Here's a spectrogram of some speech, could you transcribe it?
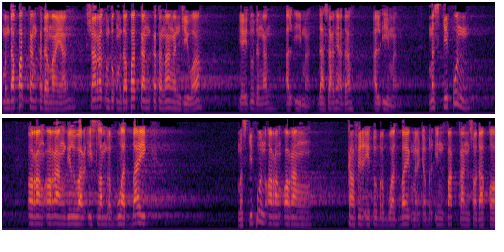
mendapatkan kedamaian, syarat untuk mendapatkan ketenangan jiwa yaitu dengan al-iman. Dasarnya adalah al-iman. Meskipun orang-orang di luar Islam berbuat baik, meskipun orang-orang kafir itu berbuat baik, mereka berinfakkan sodakoh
